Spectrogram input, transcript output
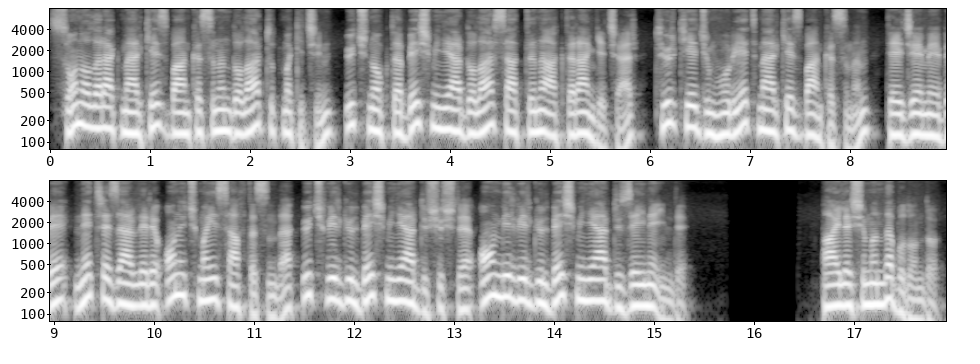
Son olarak Merkez Bankası'nın dolar tutmak için 3.5 milyar dolar sattığını aktaran Geçer, Türkiye Cumhuriyet Merkez Bankası'nın TCMB net rezervleri 13 Mayıs haftasında 3,5 milyar düşüşle 11,5 milyar düzeyine indi. Paylaşımında bulundu.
